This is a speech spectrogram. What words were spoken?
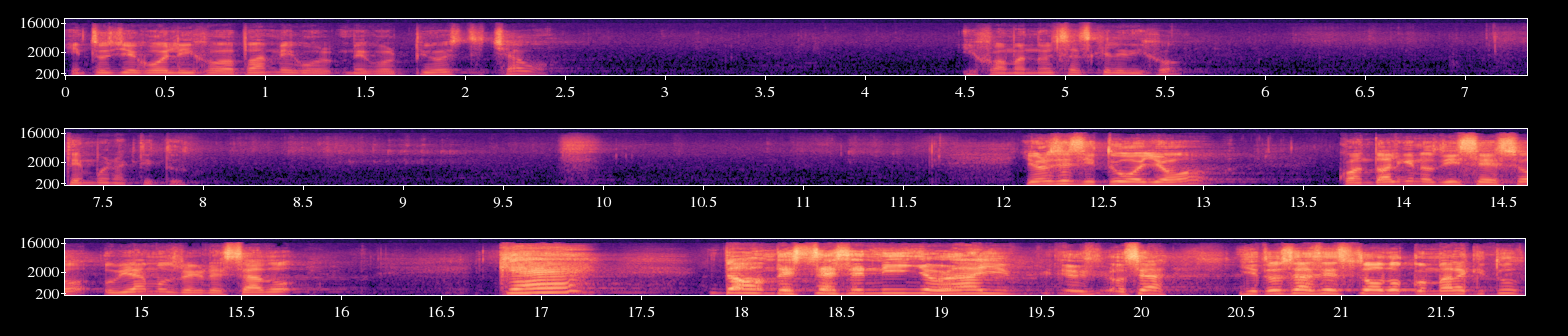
Y entonces llegó y le dijo, papá, me, me golpeó este chavo. Y Juan Manuel, ¿sabes qué le dijo? Ten buena actitud. Yo no sé si tú o yo, cuando alguien nos dice eso, hubiéramos regresado, ¿qué? ¿dónde está ese niño? o sea, y entonces haces todo con mala actitud.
